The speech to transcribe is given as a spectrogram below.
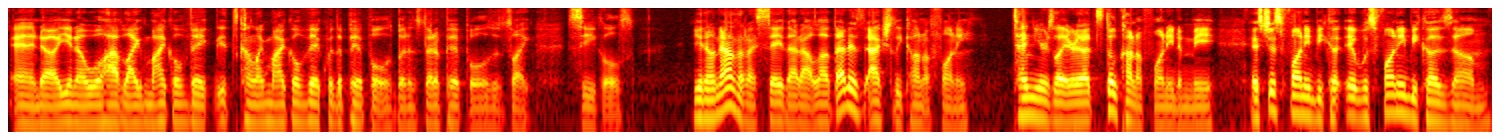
and uh, you know we'll have like michael vick it's kind of like michael vick with the pit bulls but instead of pit bulls it's like seagulls you know now that i say that out loud that is actually kind of funny 10 years later that's still kind of funny to me it's just funny because it was funny because um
